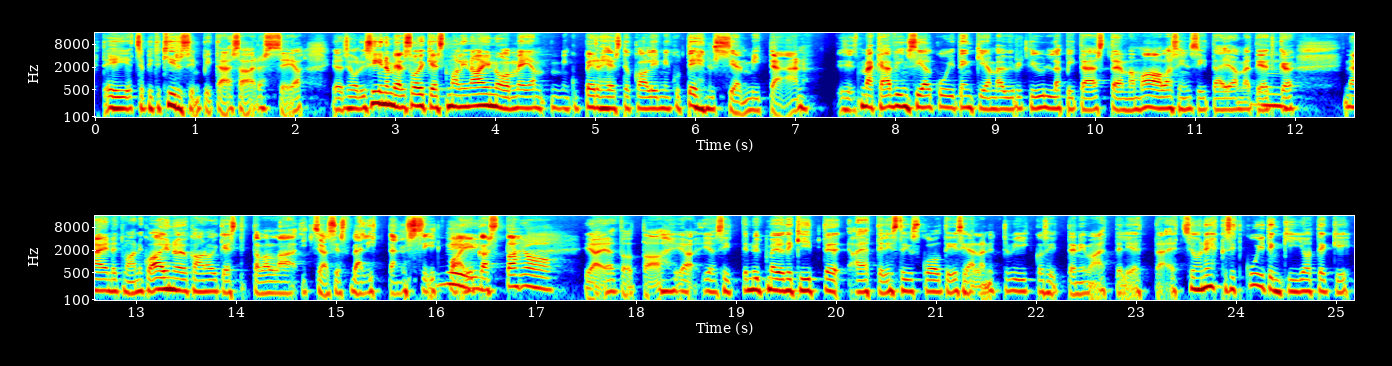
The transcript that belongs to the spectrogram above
että ei, että se piti, Kirsin pitää saada se. Ja, ja se oli siinä mielessä oikeasti, että mä olin ainoa meidän niin kuin perheestä, joka oli niin kuin tehnyt siellä mitään siis mä kävin siellä kuitenkin ja mä yritin ylläpitää sitä ja mä maalasin sitä ja mä tiedätkö mm. näin, että mä oon niin ainoa, joka on oikeasti tavallaan itse asiassa välittänyt siitä niin, paikasta. Joo. Ja, ja, tota, ja, ja sitten nyt mä jotenkin itse ajattelin sitä, just kun oltiin siellä nyt viikko sitten, niin mä ajattelin, että, että se on ehkä sitten kuitenkin jotenkin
